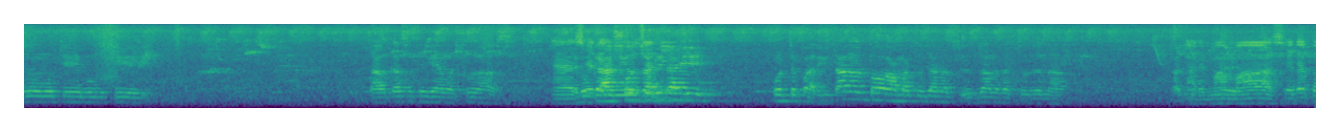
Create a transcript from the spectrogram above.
অনুমতি অনুমতি তার কাছে থেকে আমার শোনা আছে। হ্যাঁ সেটা আমিও জানি। করতে পারি। কারণ তো আমার তো জানা জানা থাকতো যে না আরে মামা সেটা তো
